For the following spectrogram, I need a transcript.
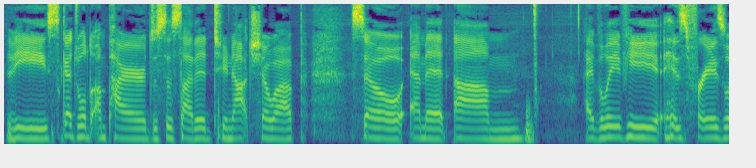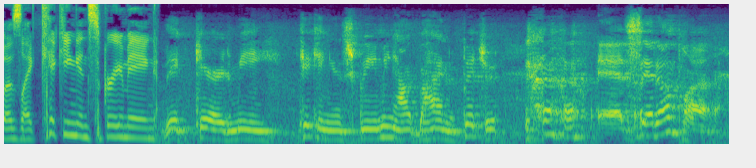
the scheduled umpire just decided to not show up. So Emmett, um, I believe he his phrase was like kicking and screaming. They carried me kicking and screaming out behind the pitcher and said umpire.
